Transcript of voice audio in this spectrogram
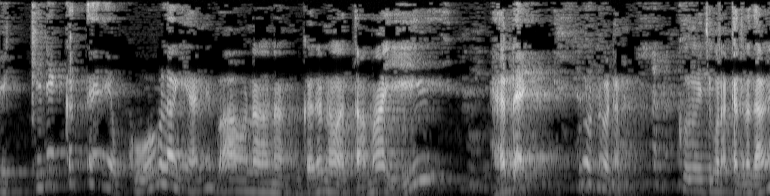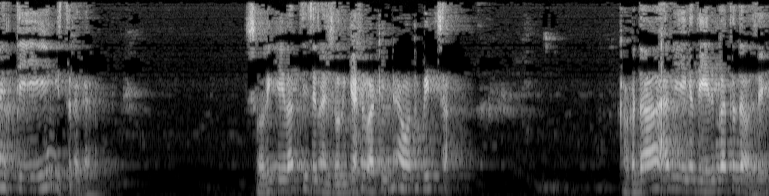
එක්කෙනෙක්වත් නැහැ ඔක්කොමලා කියන්නේ භාවනා නම් කරනවා තමයි හැබැයි මොනවට කුරුවිච කොනක් අතර දාගෙන ඉතින් විස්තර කරනවා. සොරි කියලාත් ඉතනයි සොරි කියලා වටින්නේ අවතු පිටසක්. කවදා හරි ඒක තේරුම් ගත්ත දවසේ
